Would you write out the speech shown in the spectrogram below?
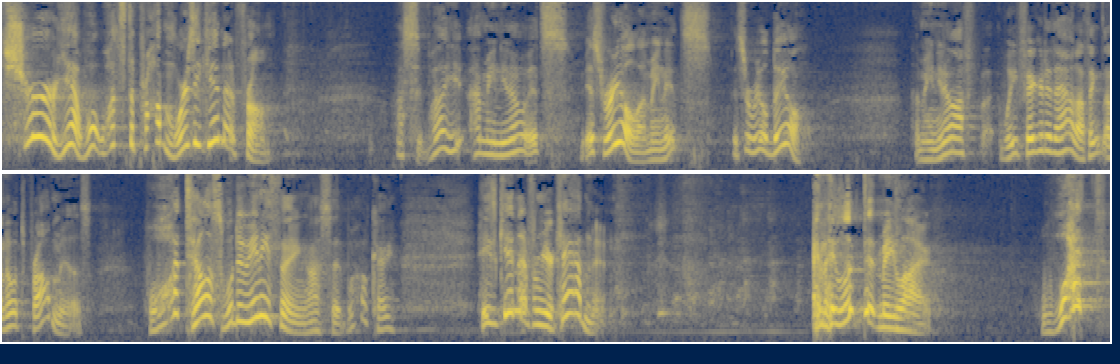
Sure. Yeah. What, what's the problem? Where's he getting it from? I said, well, I mean, you know, it's, it's real. I mean, it's, it's a real deal. I mean, you know, I've, we figured it out. I think I know what the problem is. What? Tell us. We'll do anything. I said, well, okay. He's getting it from your cabinet. And they looked at me like, what?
